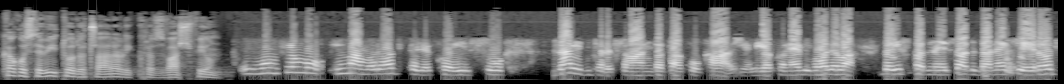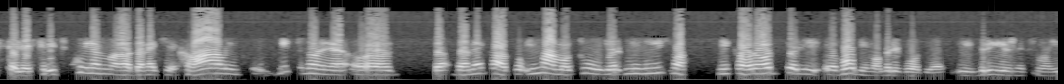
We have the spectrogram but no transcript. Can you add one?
Kako ste vi to dočarali kroz vaš film? U mom filmu imamo roditelje koji su zainteresovani, da tako kažem, iako ne bi voljela da ispadne sad da neke roditelje kritikujem, da neke hvalim. Bitno je da, da nekako imamo tu, jer mi nismo, mi kao roditelji e, vodimo brigu i brižni smo i,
